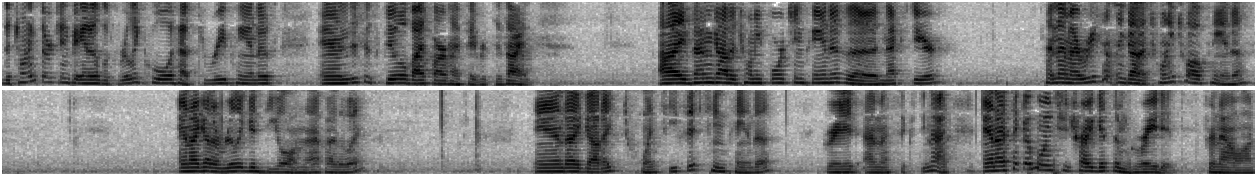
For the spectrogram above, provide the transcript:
the 2013 panda looked really cool. It had three pandas. And this is still by far my favorite design. I then got a 2014 panda the next year. And then I recently got a 2012 panda. And I got a really good deal on that, by the way. And I got a 2015 panda graded MS69. And I think I'm going to try to get them graded for now on.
